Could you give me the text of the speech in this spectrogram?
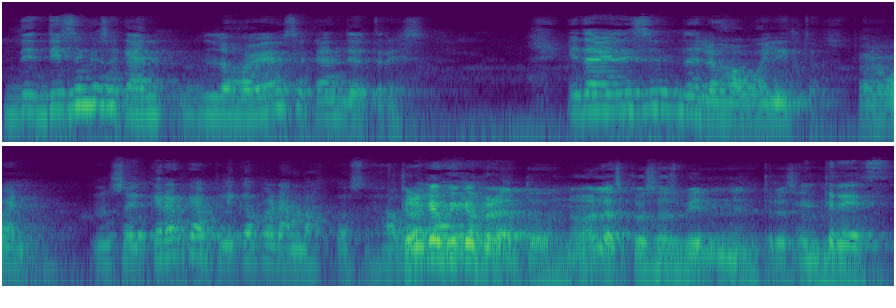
Di- dicen que se caen, los aviones se caen de a tres. Y también dicen de los abuelitos. Pero bueno, no sé, creo que aplica para ambas cosas. Creo que aplica para todo, ¿no? Las cosas vienen en tres. En tres.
